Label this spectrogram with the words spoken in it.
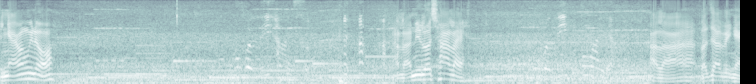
เป็นไงบ้างพี่หนูบลูเบอร์รี่อร่อยสุดอะแล้วนี่รสชาติอะไรบลูเบอร์รี่กล้วยอะ อะแล้วรสชาติเป็นไง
